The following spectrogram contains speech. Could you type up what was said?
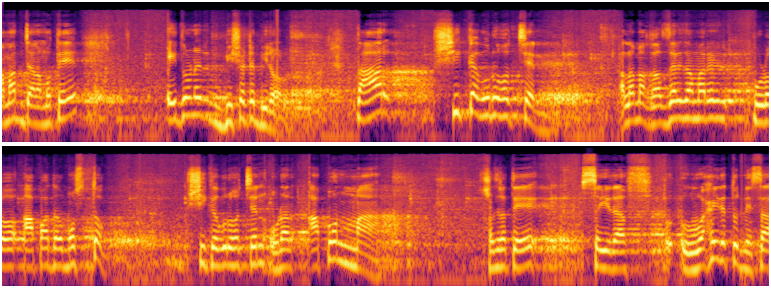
আমার জানা মতে এই ধরনের বিষয়টা বিরল। তার শিক্ষাগুরু হচ্ছেন আল্লামা গাজারি জামারের পুরো আপাদ মস্তক শিক্ষাগুরু হচ্ছেন ওনার আপন মা হজরতে সৈয়দা ওয়াহিদাতুল নেসা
